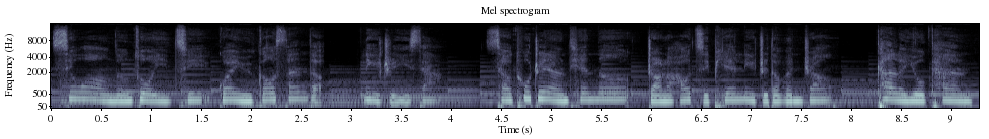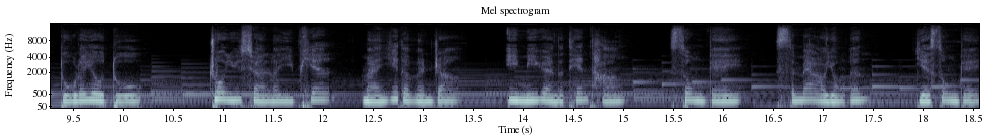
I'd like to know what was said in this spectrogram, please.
希望能做一期关于高三的励志一下。小兔这两天呢，找了好几篇励志的文章，看了又看，读了又读，终于选了一篇。满意的文章，一米远的天堂，送给 Smile 永恩，也送给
